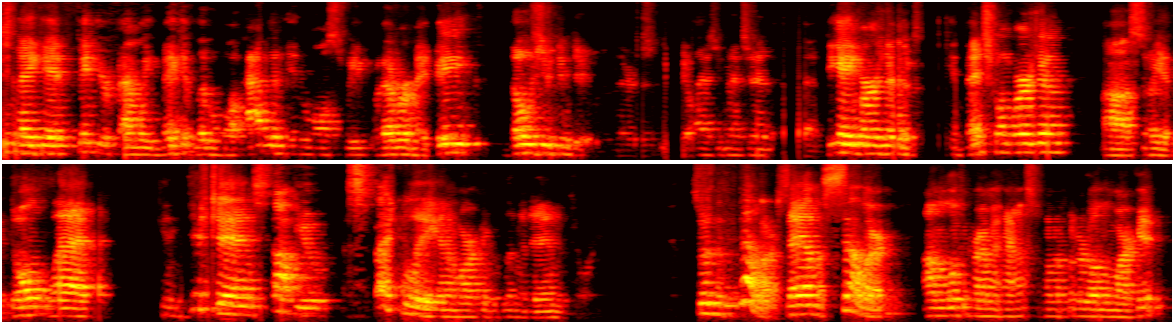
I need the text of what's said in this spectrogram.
to make it fit your family, make it livable, add an in-law suite, whatever it may be. Those you can do. There's, you know, as you mentioned, the VA version, the conventional version. Uh, so yeah, don't let conditions stop you, especially in a market with limited inventory. So as the seller, say I'm a seller, I'm looking around my house, want to put it on the market.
